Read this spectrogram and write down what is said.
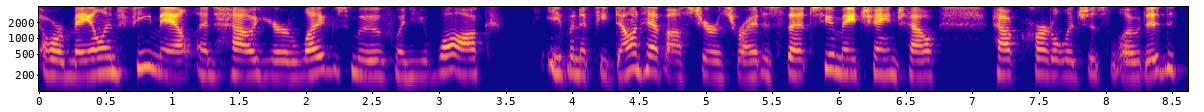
or male and female, and how your legs move when you walk even if you don't have osteoarthritis, that too may change how, how cartilage is loaded.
